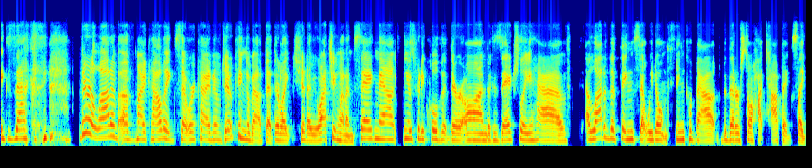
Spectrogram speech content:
Exactly. There are a lot of, of my colleagues that were kind of joking about that. They're like, should I be watching what I'm saying now? I think it's pretty cool that they're on because they actually have a lot of the things that we don't think about, but that are still hot topics, like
